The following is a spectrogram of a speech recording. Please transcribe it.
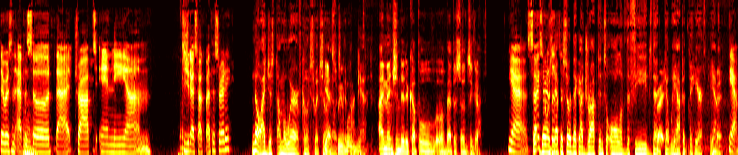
There was an episode that dropped in the. Um, did you guys talk about this already? No, I just I'm aware of Code Switch, so I yes, know it's we a good will. podcast. I mentioned it a couple of episodes ago. Yeah. So I there started was an listening- episode that got dropped into all of the feeds that, Right. that we happen to hear. Yeah. Right. Yeah,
